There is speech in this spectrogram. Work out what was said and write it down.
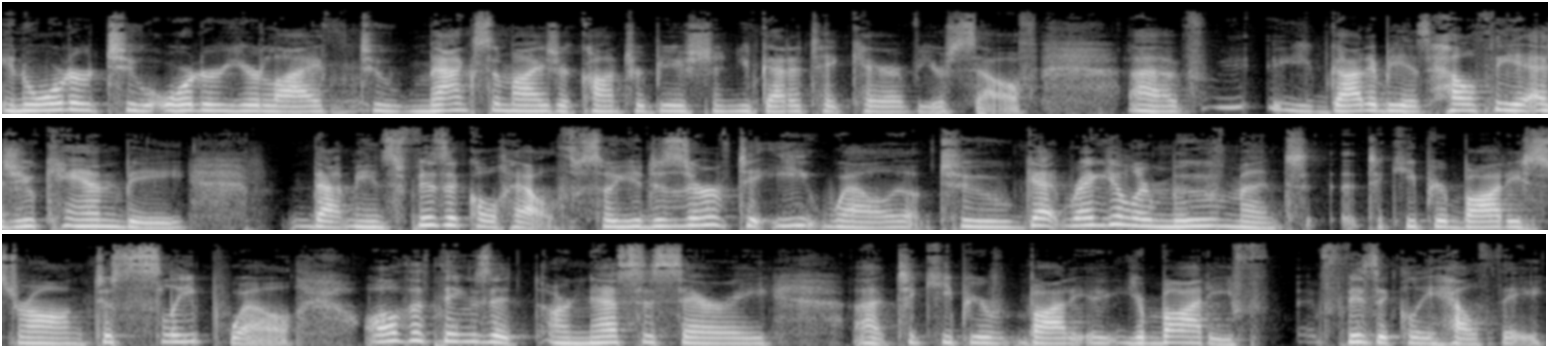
in order to order your life to maximize your contribution, you've got to take care of yourself. Uh, you've got to be as healthy as you can be that means physical health. So you deserve to eat well, to get regular movement to keep your body strong, to sleep well, all the things that are necessary uh, to keep your body your body physically healthy.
